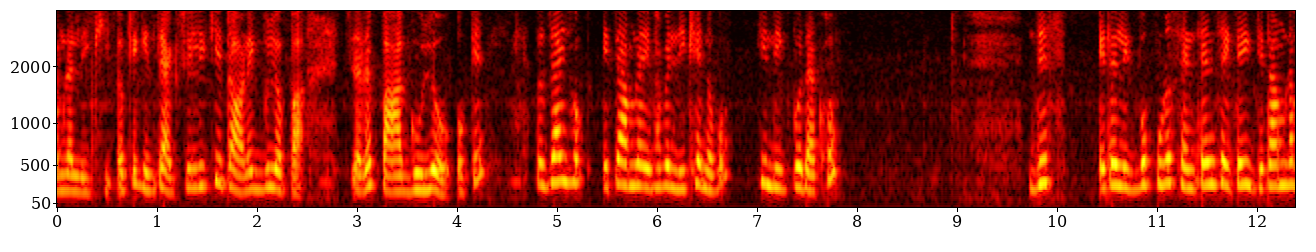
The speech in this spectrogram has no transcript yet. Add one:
আমরা লিখি, ওকে? কিন্তু অ্যাকচুয়ালি কি এটা অনেকগুলো পা যাতে পাগুলো, ওকে? তো যাই হোক, এটা আমরা এভাবে লিখে নেব। কি লিখব দেখো? দিস এটা লিখব পুরো সেন্টেন্স এটাই যেটা আমরা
